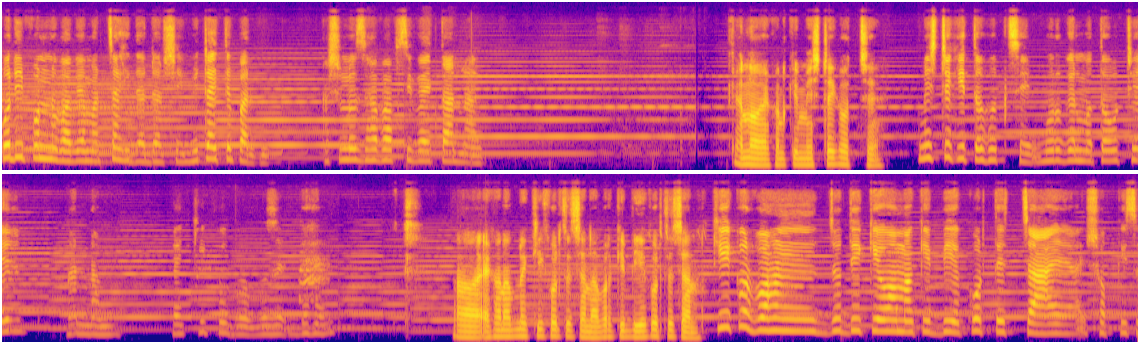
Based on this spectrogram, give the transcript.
পরিপূর্ণভাবে আমার চাহিদাটা সে মিটাইতে পারবে। আসলে যা ভাবছি ভাই তা নাই কেন? এখন কি মিস্টেক হচ্ছে? মিষ্টি তো হচ্ছে। মুরগের মতো উঠে আর নাম কি করব? বুঝে দেখেন। এখন আপনি কি করতে চান? আবার কি বিয়ে করতে চান? কি করব? এখন যদি কেউ আমাকে বিয়ে করতে চায় সবকিছু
